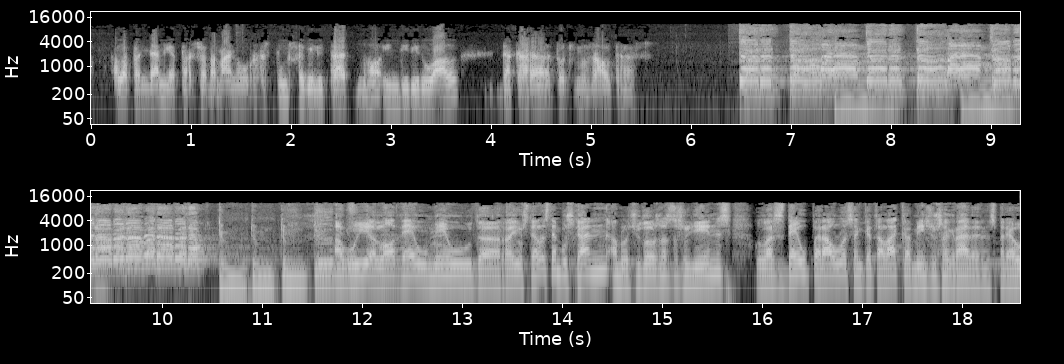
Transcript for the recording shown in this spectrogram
a la pandèmia. Per això demano responsabilitat no? individual de cara a tots nosaltres. Avui a l'O10 meu de Ràdio Estel estem buscant, amb l'ajuda dels nostres oients, les 10 paraules en català que més us agraden. Espereu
